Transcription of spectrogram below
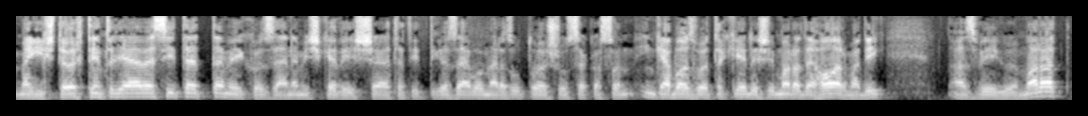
meg is történt, hogy elveszítette, méghozzá nem is kevéssel, tehát itt igazából már az utolsó szakaszon inkább az volt a kérdés, hogy marad-e harmadik, az végül maradt.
